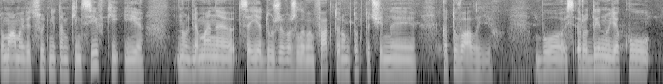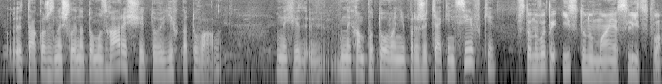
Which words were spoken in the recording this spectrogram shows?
У мами відсутні там кінцівки, і ну, для мене це є дуже важливим фактором, тобто чи не катували їх. Бо родину, яку е, також знайшли на тому згарищі, то їх катували. В них, від, в них ампутовані при життя кінцівки. Встановити істину має слідство.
